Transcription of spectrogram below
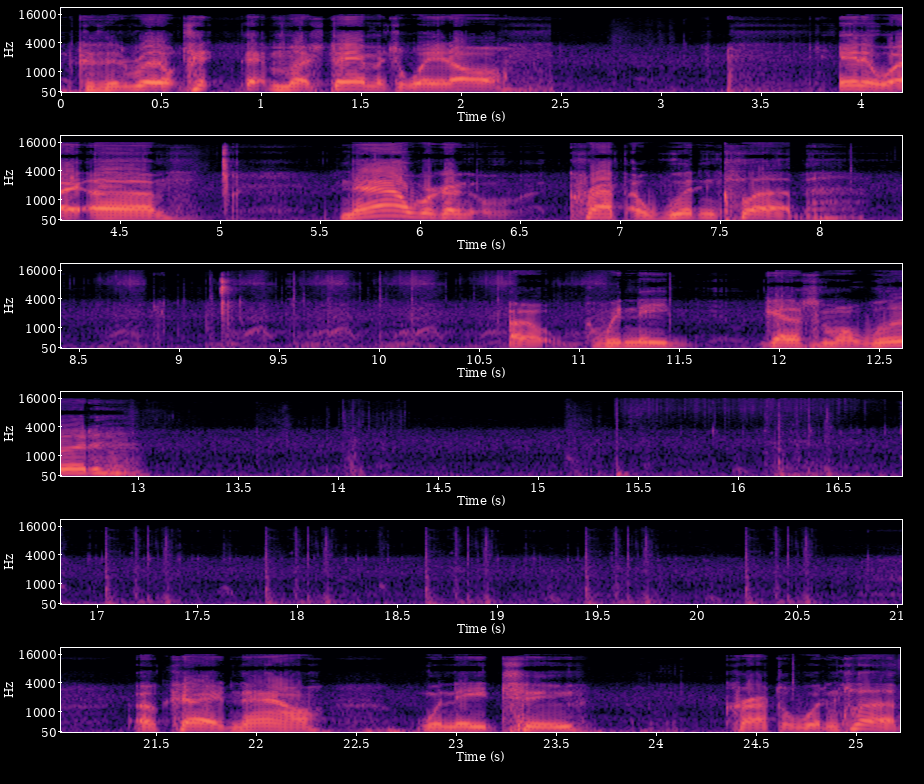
because it really don't take that much damage away at all. Anyway, um, now we're going to craft a wooden club. Oh, we need gather some more wood. Okay, now we need to craft a wooden club.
